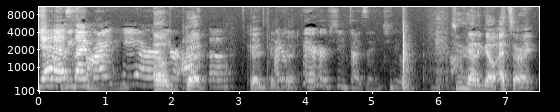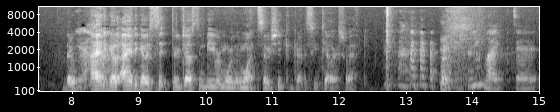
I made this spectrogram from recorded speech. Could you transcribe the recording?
Yes, I'm be right here. Oh, You're good. awesome. good, good, I don't good. care if she doesn't. She'll She's fine. got to go. That's all right. Yeah. I had to go. I had to go sit through Justin Bieber more than once, so she could go to see Taylor Swift. you liked it.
